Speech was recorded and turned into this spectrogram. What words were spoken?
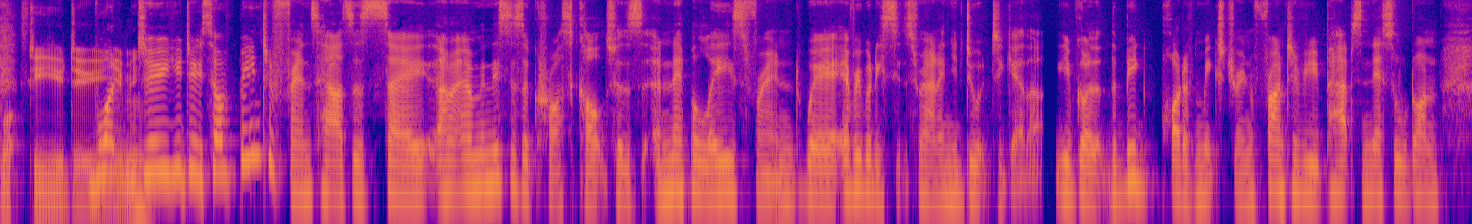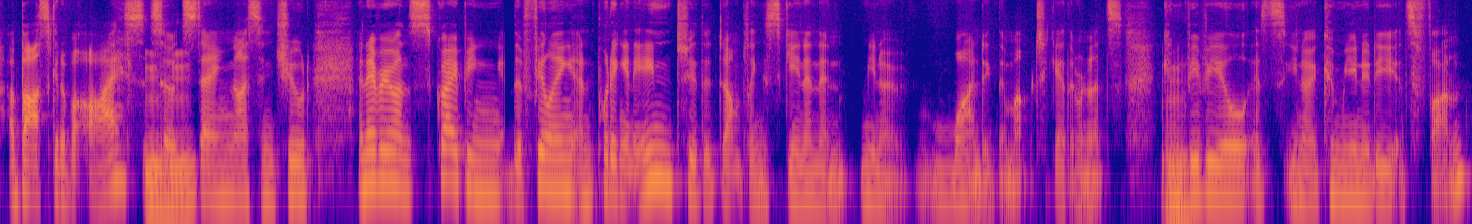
What do you do, What Yumi? do you do? So I've been to friends' houses. Say, I mean, this is across cultures. A Nepalese friend where everybody sits around and you do it together. You've got the big pot of mixture in front of you, perhaps nestled on a basket of ice, so Mm-hmm. it's staying nice and chilled. And everyone's scraping the filling and putting it into the dumpling skin, and then you know winding them up together. And it's Mm. convivial. It's you know community. It's fun.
